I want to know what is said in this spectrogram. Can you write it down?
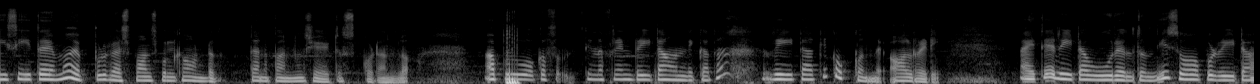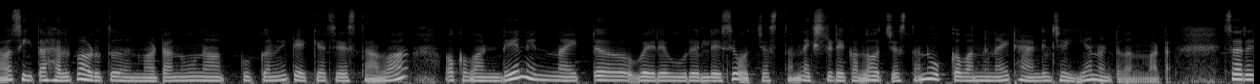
ఈ సీత ఏమో ఎప్పుడు రెస్పాన్సిబుల్గా ఉండదు తన పనులు చేసుకోవడంలో అప్పుడు ఒక తిన ఫ్రెండ్ రీటా ఉంది కదా రీటాకి కుక్ ఉంది ఆల్రెడీ. అయితే రీటా ఊరు వెళ్తుంది సో అప్పుడు రీటా సీత హెల్ప్ అడుగుతుంది అనమాట నువ్వు నా కుక్కని టేక్ కేర్ చేస్తావా? ఒక వన్ డే నేను నైట్ వేరే ఊరు వెళ్ళేసి వచ్చేస్తాను. నెక్స్ట్ డే కల్లా వచ్చేస్తాను. ఒక్క వన్ నైట్ హ్యాండిల్ చెయ్యి అని అంటుంది అనమాట సరే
